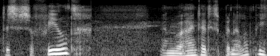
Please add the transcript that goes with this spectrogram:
This is a field. And behind that is Penelope.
